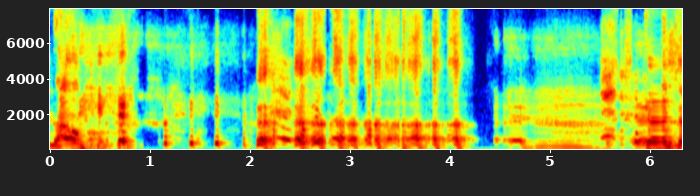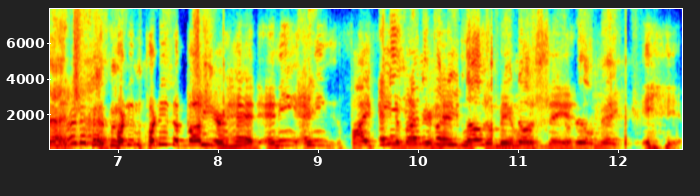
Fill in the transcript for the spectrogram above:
No. put it put it above your head. Any any five feet any, above your head will still be able to see it.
